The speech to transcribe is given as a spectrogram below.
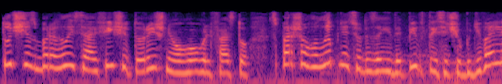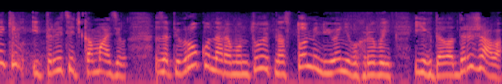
Тут ще збереглися афіші торішнього Гогольфесту. З 1 липня сюди заїде пів тисячі будівельників і 30 камазів. За півроку наремонтують на 100 мільйонів гривень. Їх дала держава.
